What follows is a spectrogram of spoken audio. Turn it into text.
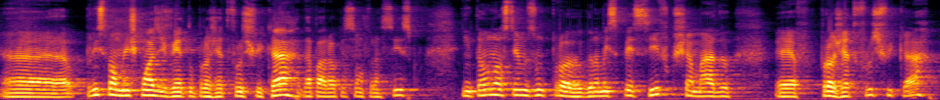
Uh, principalmente com o advento do projeto Frutificar da Paróquia São Francisco. Então, nós temos um programa específico chamado é, Projeto Frutificar,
